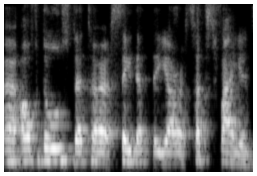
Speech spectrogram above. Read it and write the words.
uh, of those that are, say that they are satisfied.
